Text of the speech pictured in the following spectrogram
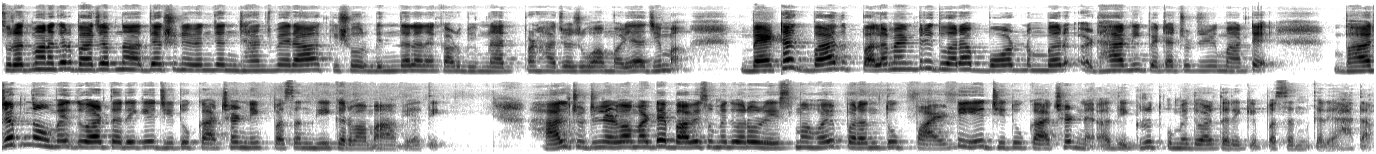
સુરત મહાનગર ભાજપના અધ્યક્ષ નિરંજન ઝાંઝમેરા, કિશોર બિંદલ અને કાળુ ભીમનાથ પણ હાજર જોવા મળ્યા, જેમાં બેઠક બાદ પાર્લામેન્ટરી દ્વારા બોર્ડ નંબર અઢારની પેટાચૂંટણી માટે ભાજપના ઉમેદવાર તરીકે જીતુ કાછડની પસંદગી કરવામાં આવી હતી. હાલ ચૂંટણી લડવા માટે બાવીસ ઉમેદવારો રેસમાં હોય, પરંતુ પાર્ટીએ જીતુ કાછડને અધિકૃત ઉમેદવાર તરીકે પસંદ કર્યા હતા.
